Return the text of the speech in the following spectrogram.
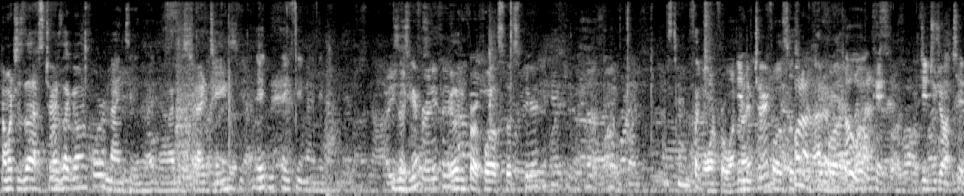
How much is that? What is that going for? 19 right now. I just 19? Yeah, eight- 18.99. are you Is this looking yours? for anything? You're looking for a foil Swiftspear? Pass turn. It's like one for one. End right? of turn? Foil Swift Hold on. Oh, okay. Did you draw two?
